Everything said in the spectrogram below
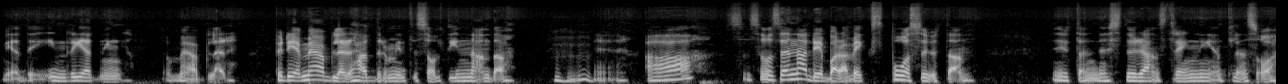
med inredning och möbler. För det möbler hade de inte sålt innan då. Mm. Ja, så, så, sen har det bara växt på sig utan, utan större ansträngning egentligen så.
